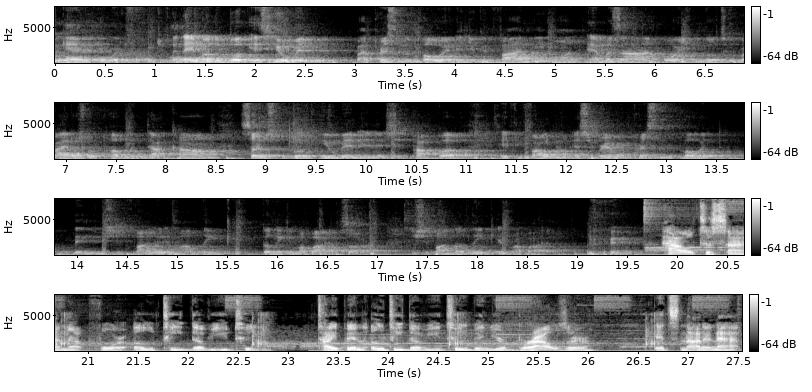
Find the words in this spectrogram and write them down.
book again and where to find you. The name of the book is Human by Princeton the Poet, and you can find me on Amazon or you can go to writersrepublic.com, search the book Human, and it should pop up. If you follow me on Instagram at Princeton the Poet, then you should find it in my link, the link in my bio, sorry. You should find the link in my bio. How to sign up for OTW2. Type in OTW2 in your browser. It's not an app.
